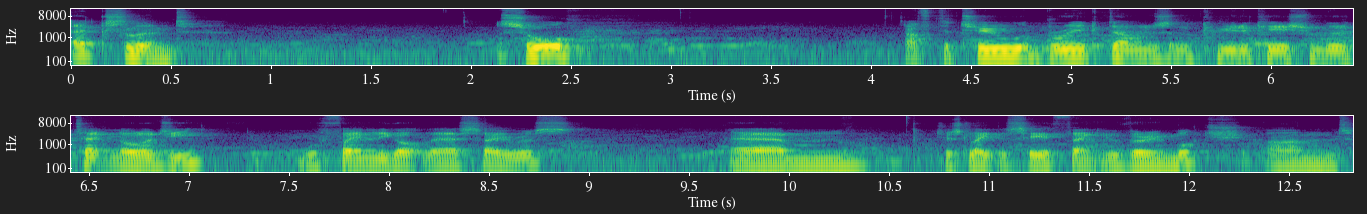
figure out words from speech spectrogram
Excellent. So, after two breakdowns in communication with technology, we finally got there, Cyrus. Um, just like to say thank you very much, and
